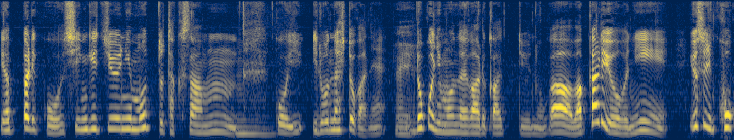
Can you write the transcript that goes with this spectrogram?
やっぱりこう審議中にもっとたくさん、うん。こういいろんな人がね、ええ。どこに問題があるかっていうのが分かるように要するに国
